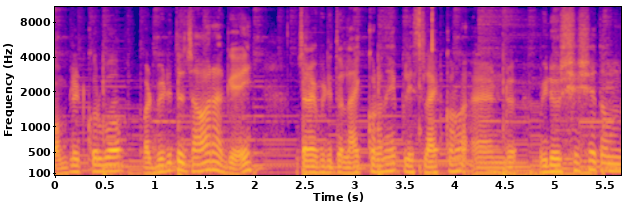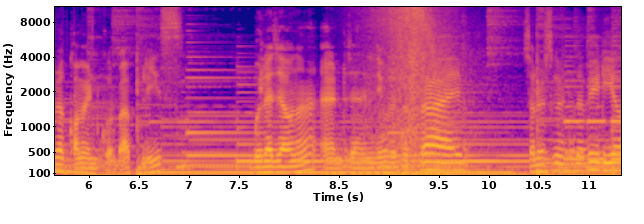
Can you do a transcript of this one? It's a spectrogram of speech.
কমপ্লিট করব। বাট ভিডিওতে যাওয়ার আগে, যারা ভিডিওতে লাইক করো নাই প্লিজ লাইক করো অ্যান্ড ভিডিওর শেষে তোমরা কমেন্ট করবা প্লিজ ভুলে যাও না and channel new subscribe the video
